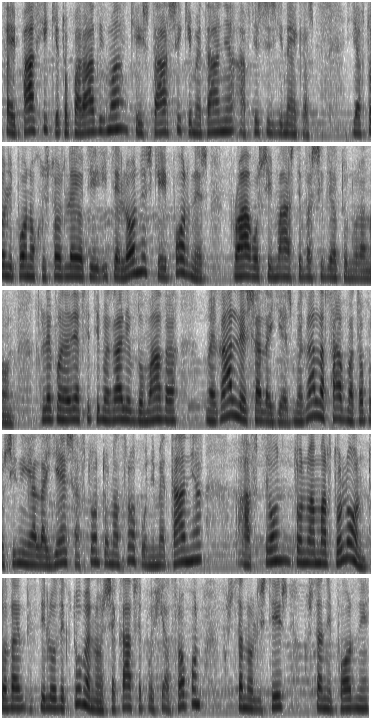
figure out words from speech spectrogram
θα υπάρχει και το παράδειγμα και η στάση και η μετάνοια αυτής της γυναίκας. Γι' αυτό λοιπόν ο Χριστός λέει ότι οι τελώνες και οι πόρνες προάγωση ημάς στη Βασιλεία των Ουρανών. Βλέπουμε δηλαδή αυτή τη μεγάλη εβδομάδα μεγάλες αλλαγές, μεγάλα θαύματα όπως είναι οι αλλαγές αυτών των ανθρώπων, η μετάνοια αυτών των αμαρτωλών, των δακτυλοδεικτούμενων σε κάθε εποχή ανθρώπων που ήταν ο ληστής, που ήταν η πόρνη,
